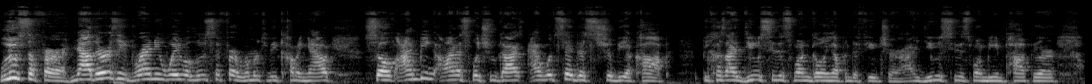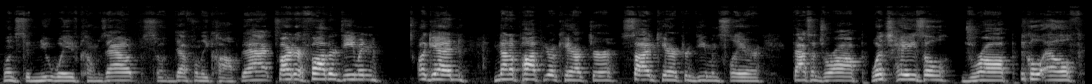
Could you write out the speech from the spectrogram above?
Lucifer. Now, there is a brand new wave of Lucifer rumored to be coming out. So if I'm being honest with you guys, I would say this should be a cop because I do see this one going up in the future. I do see this one being popular once the new wave comes out, so definitely cop that. Spider Father Demon, again, not a popular character, side character, Demon Slayer. That's a drop. Witch Hazel, drop. Pickle Elf,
